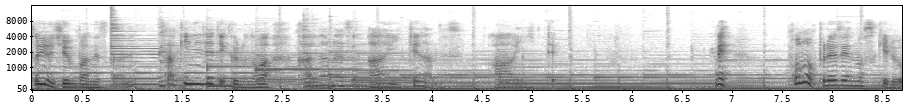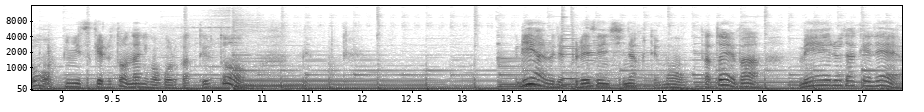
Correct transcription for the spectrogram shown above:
という順番ですからね。先に出てくるのは必ず相手なんです。相手。このプレゼンのスキルを身につけると何が起こるかっていうと、リアルでプレゼンしなくても例えばメールだけで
